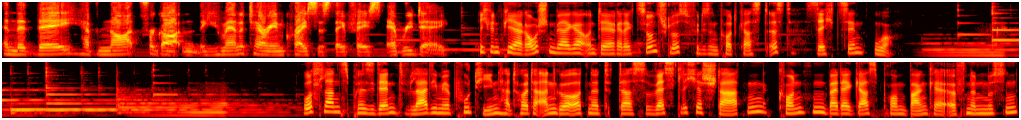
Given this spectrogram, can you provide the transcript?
and that they have not forgotten the humanitarian crisis they face every day. Ich bin Pia Rauschenberger und der Redaktionsschluss für diesen Podcast ist 16 Uhr. Russlands Präsident Wladimir Putin hat heute angeordnet, dass westliche Staaten Konten bei der Gazprom Bank eröffnen müssen,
